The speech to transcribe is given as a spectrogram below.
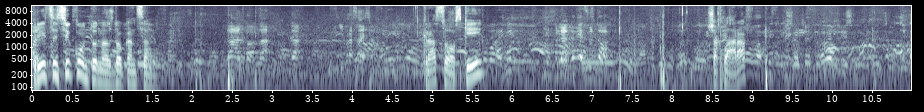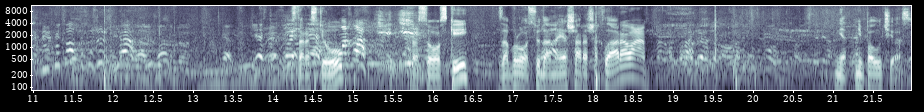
30 секунд у нас до конца. Красовский. Шахларов. Старостюк. Красовский. Заброс сюда на Яшара Шахларова. Нет, не получилось.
